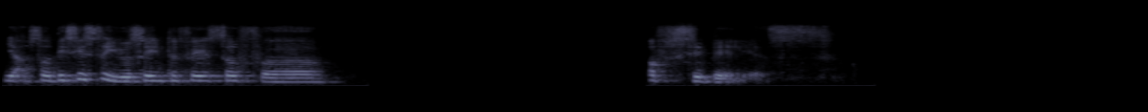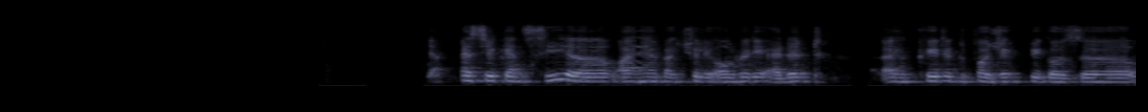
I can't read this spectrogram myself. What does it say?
Yeah, so this is the user interface of uh, of Sibelius. Yeah, as you can see, uh, I have actually already added, I created the project because, uh,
